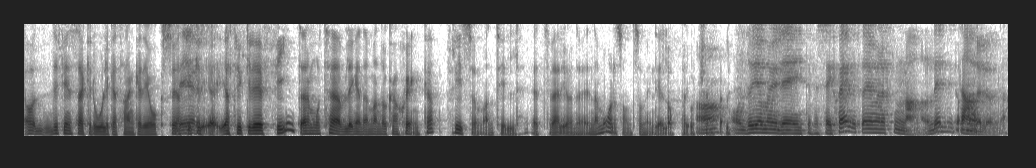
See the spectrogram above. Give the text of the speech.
ja, det finns säkert olika tankar det också. Jag, Det tycker, jag, jag tycker det är fint däremot tävlingen där man då kan skänka prissumman till ett välgörande ändamål och sånt som en del lopp har gjort. Ja, och då gör man ju det inte för sig själv utan gör man det för någon annan och det är lite annorlunda.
